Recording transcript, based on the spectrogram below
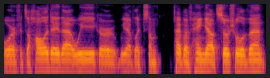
or if it's a holiday that week, or we have like some type of hangout social event.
